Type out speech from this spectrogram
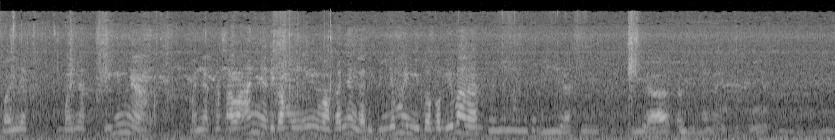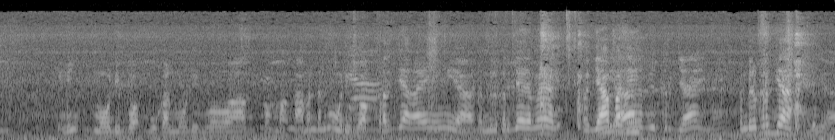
Banyak banyak ininya banyak kesalahannya di kampung ini makanya nggak dipinjemin gitu apa gimana? Iya sih iya tadinya kayak gitu. Ini mau dibawa bukan mau dibawa ke pemakaman tapi mau dibawa kerja kayak ini ya. Sambil kerja ya men. Kerja apa sih? sambil kerja ini. Sambil kerja? Iya.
